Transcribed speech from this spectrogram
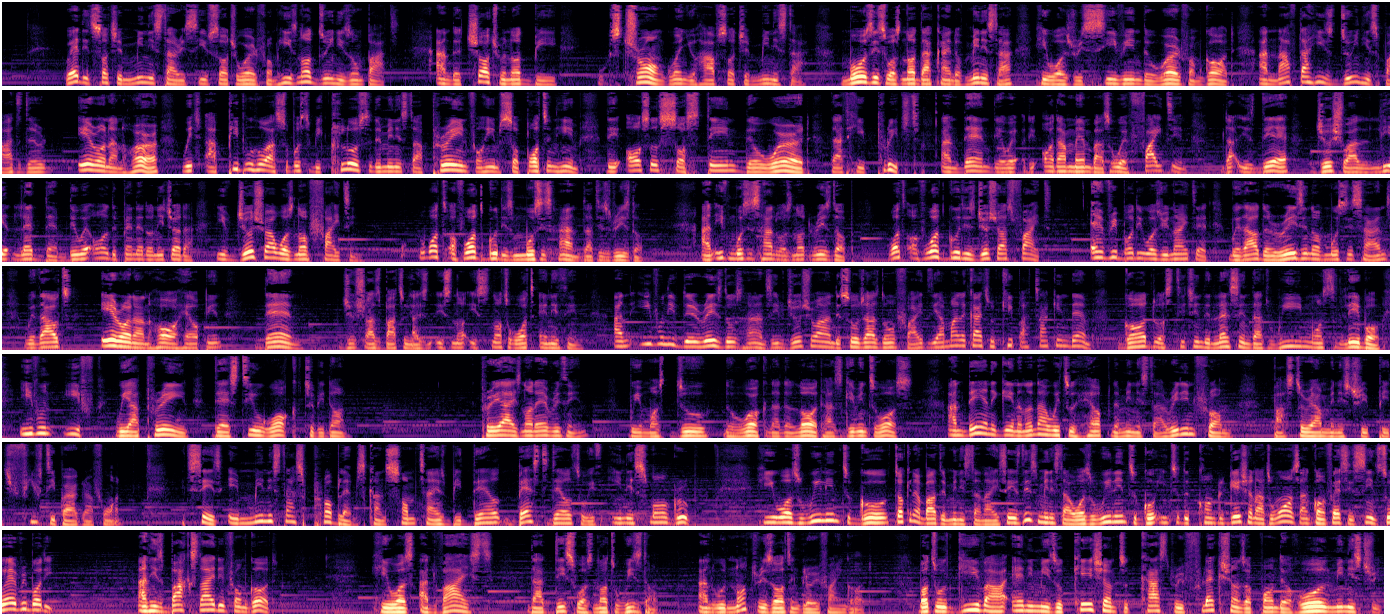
Where did such a minister receive such word from? He's not doing his own part. And the church will not be strong when you have such a minister. Moses was not that kind of minister. He was receiving the word from God. And after he's doing his part, the Aaron and Hur, which are people who are supposed to be close to the minister, praying for him, supporting him, they also sustained the word that he preached. And then there were the other members who were fighting. That is there, Joshua led them. They were all dependent on each other. If Joshua was not fighting, what of what good is Moses' hand that is raised up? And if Moses' hand was not raised up, what of what good is Joshua's fight? Everybody was united. Without the raising of Moses' hand, without Aaron and Hur helping, then Joshua's battle is, is not is not worth anything. And even if they raise those hands, if Joshua and the soldiers don't fight, the Amalekites will keep attacking them. God was teaching the lesson that we must labor. Even if we are praying, there is still work to be done. Prayer is not everything. We must do the work that the Lord has given to us. And then and again, another way to help the minister, reading from Pastoral Ministry, page 50, paragraph 1. It says a minister's problems can sometimes be dealt, best dealt with in a small group. He was willing to go, talking about the minister now, he says this minister was willing to go into the congregation at once and confess his sins to everybody and his backsliding from God. He was advised that this was not wisdom and would not result in glorifying God, but would give our enemies occasion to cast reflections upon the whole ministry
